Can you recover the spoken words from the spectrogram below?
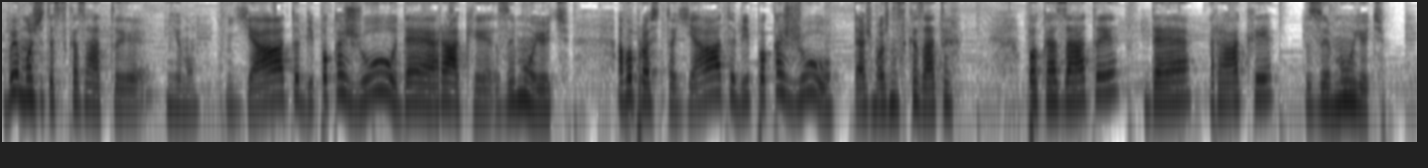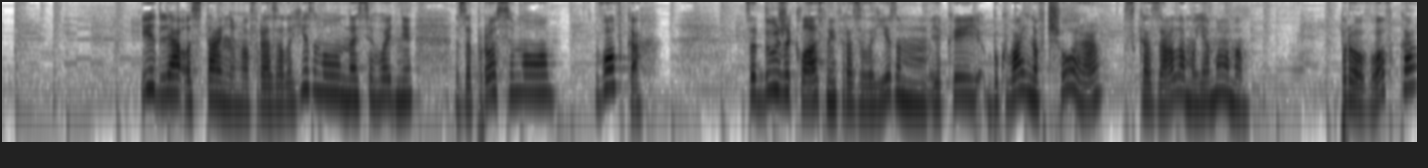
ви можете сказати йому: Я тобі покажу, де раки зимують. Або просто я тобі покажу, теж можна сказати. Показати, де раки зимують. І для останнього фразологізму на сьогодні запросимо вовка. Це дуже класний фразологізм, який буквально вчора сказала моя мама. Про вовка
